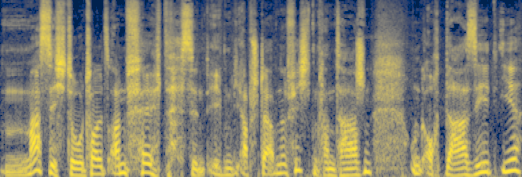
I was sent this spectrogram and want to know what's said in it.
massig Totholz anfällt. Das sind eben die absterbenden Fichtenplantagen. Und auch da seht ihr,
